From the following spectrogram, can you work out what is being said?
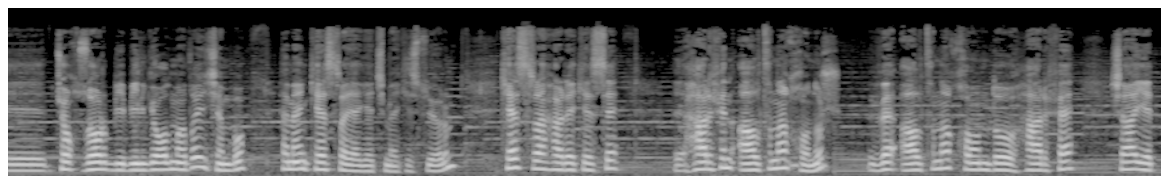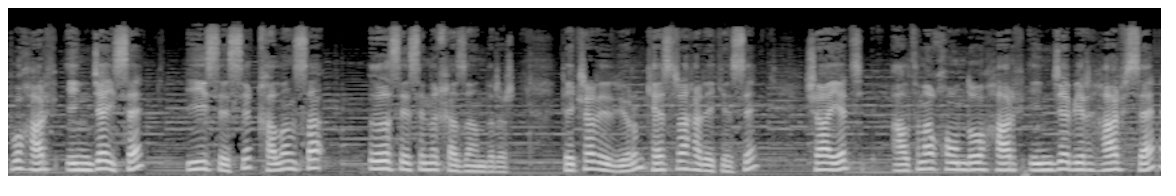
Ee, çok zor bir bilgi olmadığı için bu hemen kesraya geçmek istiyorum. Kesra harekesi e, harfin altına konur ve altına konduğu harfe şayet bu harf ince ise i sesi kalınsa ı sesini kazandırır. Tekrar ediyorum kesra harekesi şayet altına konduğu harf ince bir harfse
